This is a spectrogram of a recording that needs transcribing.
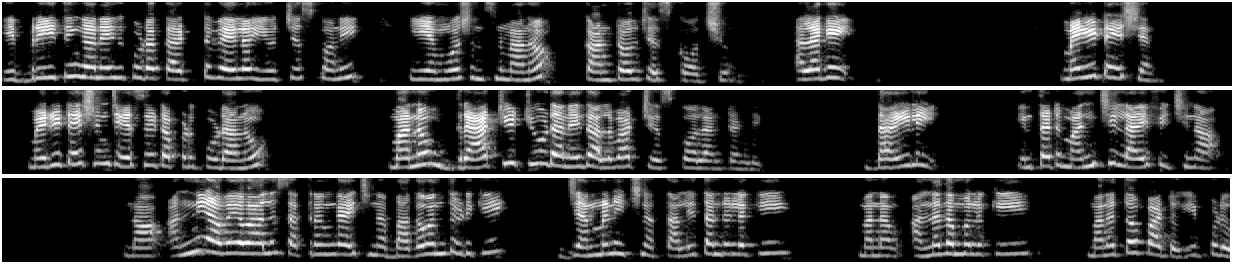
ఈ బ్రీతింగ్ అనేది కూడా కరెక్ట్ వేలో యూజ్ చేసుకొని ఈ ఎమోషన్స్ని మనం కంట్రోల్ చేసుకోవచ్చు. అలాగే మెడిటేషన్ మెడిటేషన్ చేసేటప్పుడు కూడాను మనం గ్రాటిట్యూడ్ అనేది అలవాటు చేసుకోవాలంటండి. డైలీ ఇంతటి మంచి లైఫ్ ఇచ్చిన నా అన్ని అవయవాలు సక్రంగా ఇచ్చిన భగవంతుడికి జన్మనిచ్చిన తల్లిదండ్రులకి మన అన్నదమ్ములకి మనతో పాటు ఇప్పుడు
